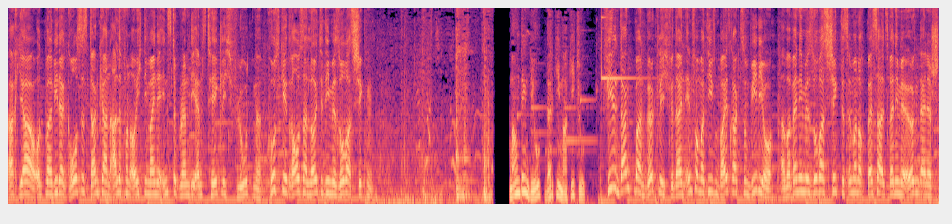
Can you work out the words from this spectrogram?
Ach ja, und mal wieder großes Danke an alle von euch, die meine Instagram-DMs täglich fluten. Kuss geht raus an Leute, die mir sowas schicken. Mountain Dew, Darky Makichu, Vielen Dank, Mann, wirklich, für deinen informativen Beitrag zum Video. Aber wenn ihr mir sowas schickt, ist immer noch besser, als wenn ihr mir irgendeine Sch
